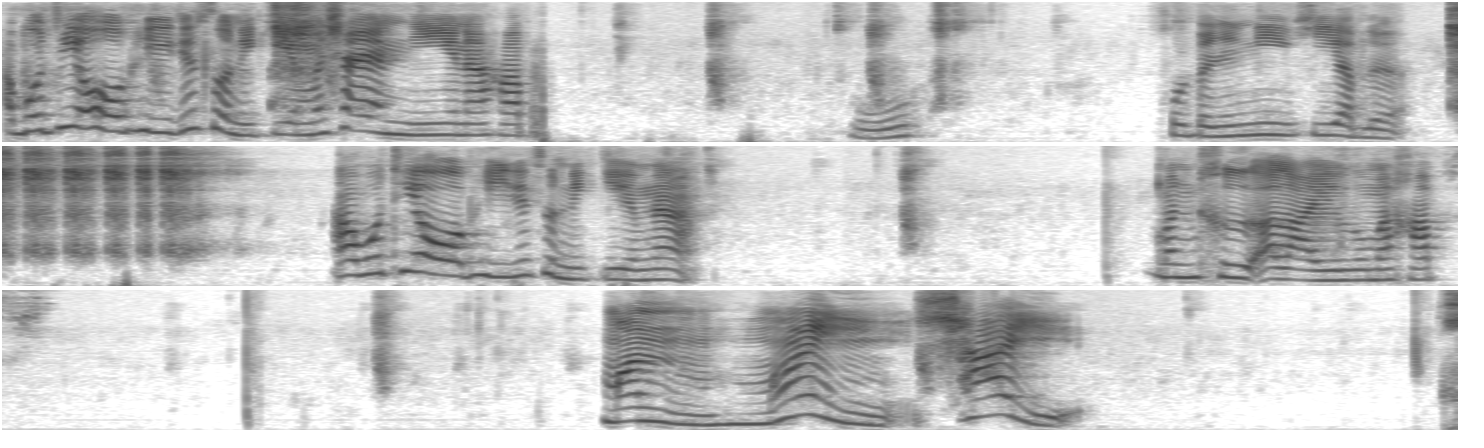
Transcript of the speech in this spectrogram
อาวุธที่โอพีที่สุดในเกมไม่ใช่อันนี้นะครับโหคนไปนี่นี่เทียบเลยอะอาวุธที่โอพีที่สุดในเกมน่ะ มันคืออะไรรู้ไหมครับ มันไม่ใช่โข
